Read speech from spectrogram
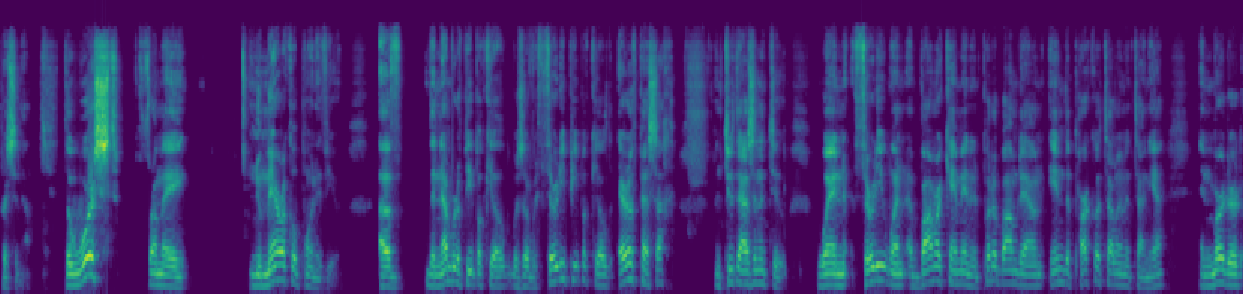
personnel. The worst, from a numerical point of view, of the number of people killed was over 30 people killed Erev Pesach in 2002 when 30 when a bomber came in and put a bomb down in the Park Hotel in Netanya and murdered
